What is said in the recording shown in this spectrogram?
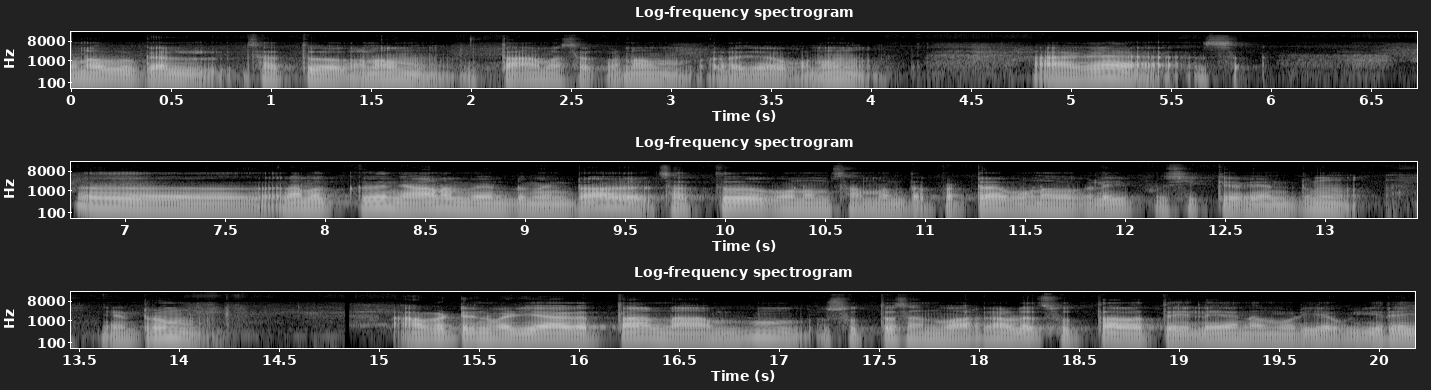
உணவுகள். சத்துவ குணம் தாமச குணம் ரஜோகுணம் ஆக நமக்கு ஞானம் வேண்டுமென்றால் சத்துவ குணம் சம்பந்தப்பட்ட உணவுகளை புசிக்க வேண்டும் என்றும் அவற்றின் வழியாகத்தான் நாம் சுத்த சன்மார்க்கம் அல்லது சுத்தாவத்தையிலே நம்முடைய உயிரை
